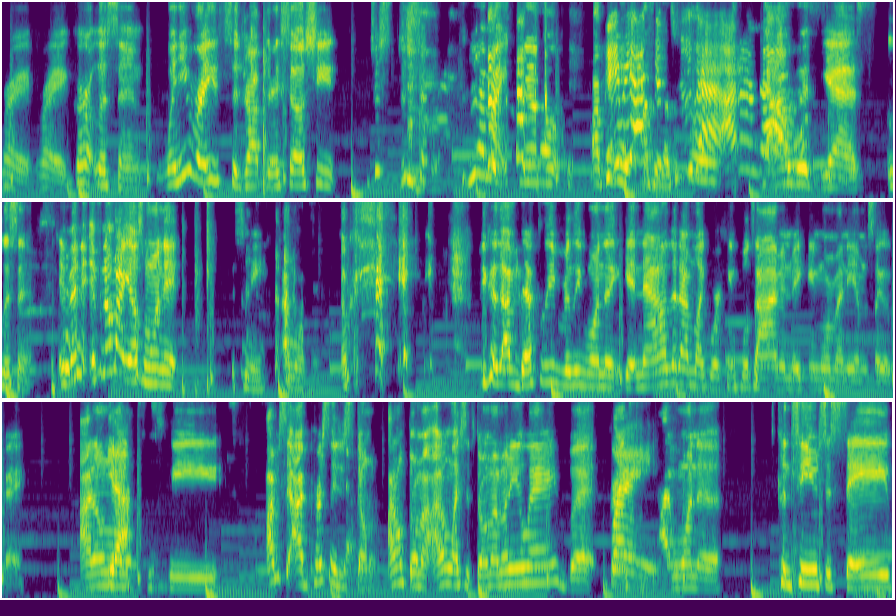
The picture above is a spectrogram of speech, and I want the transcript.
Right, right. Girl, listen, when you're ready to drop your Excel sheet, just just send, you have my email. Maybe I can do that. I don't know. I would yes. Listen, if any, if nobody else want it, it's me. I want it. Okay. because I've definitely really want to get now that I'm like working full time and making more money, I'm just like, okay. I don't yeah. want to be I'm saying I personally just don't I don't throw my I don't like to throw my money away, but right. I want to continue to save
